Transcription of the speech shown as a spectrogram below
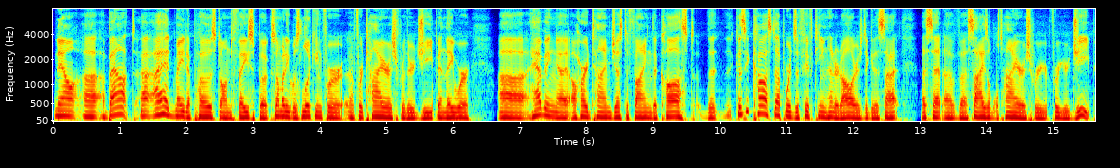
Now, uh, about uh, I had made a post on Facebook. Somebody was looking for uh, for tires for their Jeep, and they were uh, having a, a, hard time justifying the cost because it cost upwards of fifteen hundred dollars to get a, si- a set of uh, sizable tires for your, for your Jeep.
